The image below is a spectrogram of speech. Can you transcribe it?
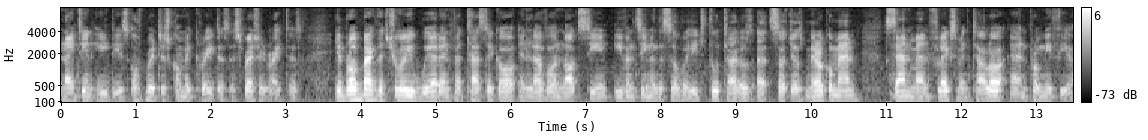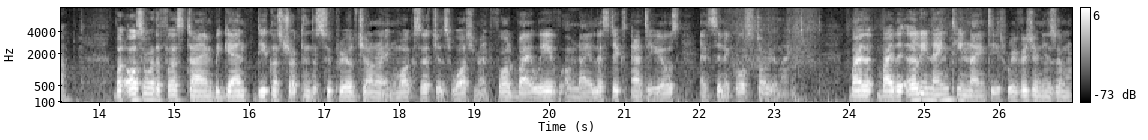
1980s of British comic creators, especially writers, it brought back the truly weird and fantastical in level not seen, even seen in the Silver Age, through titles as, such as Miracle Man, Sandman, Flex Mentallo, and Promethea. But also for the first time began deconstructing the superhero genre in works such as Watchmen, followed by a wave of nihilistic antiheroes and cynical storylines. By the, by the early 1990s, revisionism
